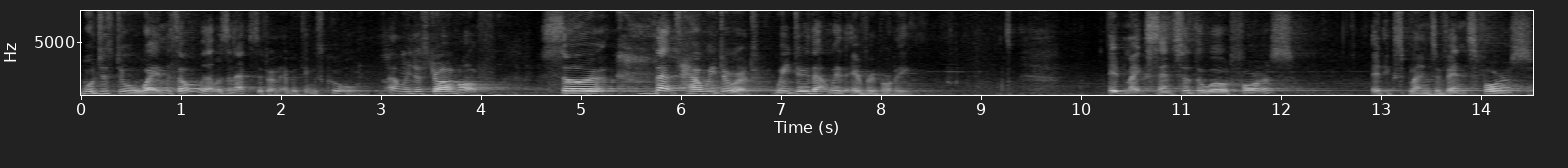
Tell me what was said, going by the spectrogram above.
we'll just do away with, it. oh, that was an accident, everything's cool. And we just drive off. So that's how we do it. We do that with everybody. It makes sense of the world for us, it explains events for us,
